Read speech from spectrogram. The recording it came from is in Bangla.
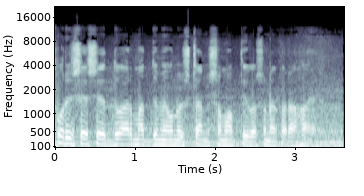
পরিশেষে দোয়ার মাধ্যমে অনুষ্ঠান সমাপ্তি ঘোষণা করা হয়।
